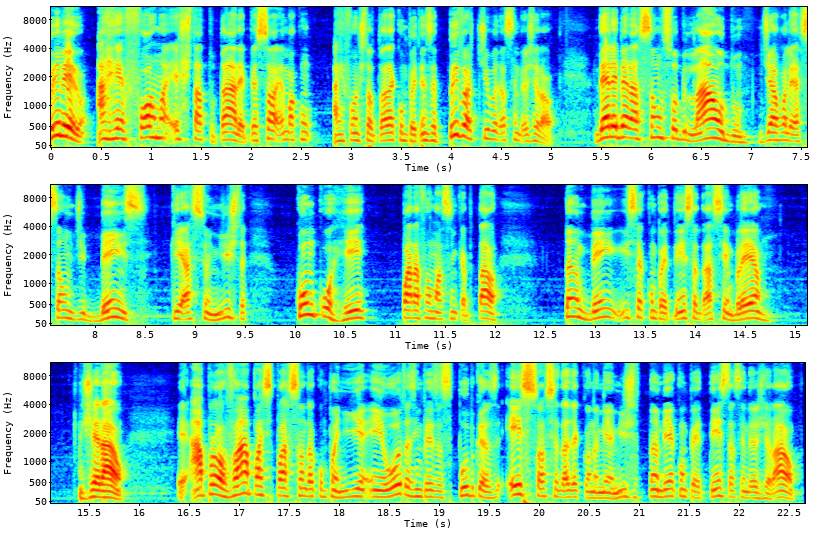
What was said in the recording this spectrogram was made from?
Primeiro, a reforma estatutária, pessoal, é uma, a reforma estatutária é competência privativa da Assembleia Geral. Deliberação sobre laudo de avaliação de bens que acionista concorrer para a formação de capital, também isso é competência da Assembleia Geral é, aprovar a participação da companhia em outras empresas públicas e sociedade de economia mista também é competência da Assembleia Geral,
